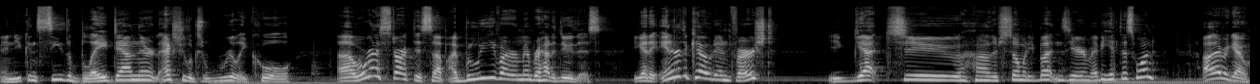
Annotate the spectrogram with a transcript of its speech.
and you can see the blade down there. It actually looks really cool. Uh, we're going to start this up. I believe I remember how to do this. You got to enter the code in first. You got to... Oh, there's so many buttons here. Maybe hit this one? Oh, there we go.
